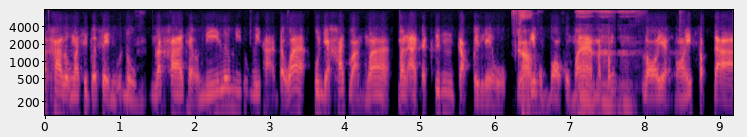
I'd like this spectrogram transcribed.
ราคาลงมา10%คุณหนุ่มราคาแถวนี้เริ่มมีทุกมีฐาน แต่ว่าคุณอย่าคาดหวังว่ามันอาจจะขึ้นกลับไปเร็วอย่างที่ผมบอกผมว่ามันต้องอืมรออย่างน้อยสัปดาห์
